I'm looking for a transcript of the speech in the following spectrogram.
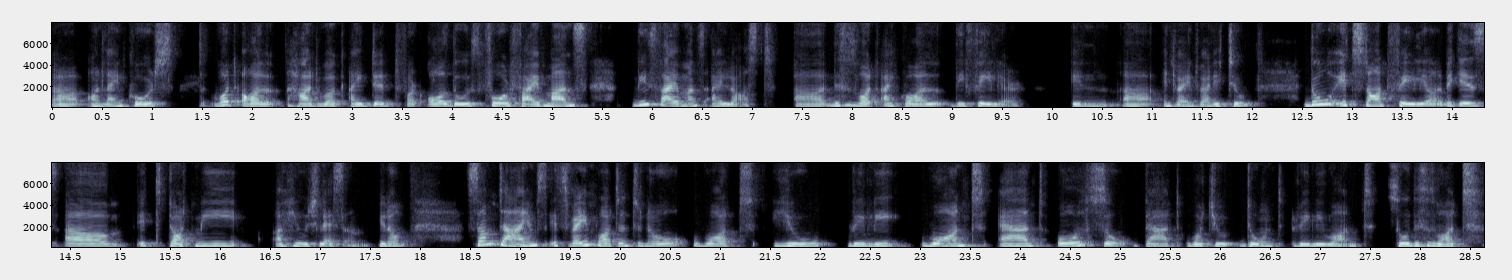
uh, online course. What all hard work I did for all those four five months. These five months I lost. Uh, this is what I call the failure in uh, in 2022 though it's not failure because um, it taught me a huge lesson you know sometimes it's very important to know what you really want and also that what you don't really want. So this is what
